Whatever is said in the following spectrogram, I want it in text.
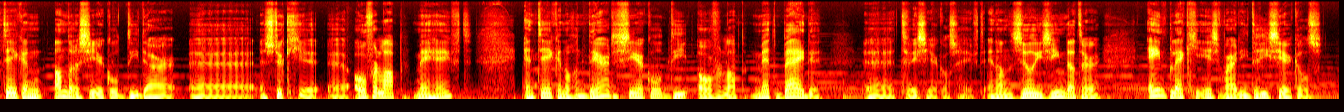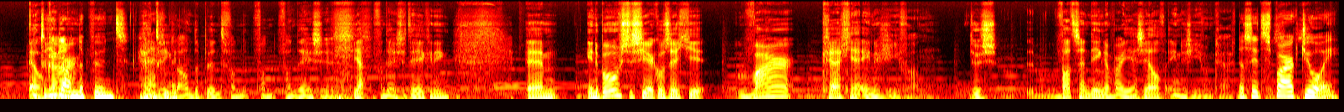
Teken een andere cirkel die daar eh, een stukje eh, overlap mee heeft. En teken nog een derde cirkel die overlap met beide twee cirkels heeft. En dan zul je zien dat er één plekje is waar die drie cirkels elkaar... drielandenpunt, Het eigenlijk. drielandenpunt van, van, van, deze, ja, van deze tekening. Ehm, in de bovenste cirkel zet je waar krijg jij energie van? Dus eh, wat zijn dingen waar jij zelf energie van krijgt? Daar zit Spark Joy.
